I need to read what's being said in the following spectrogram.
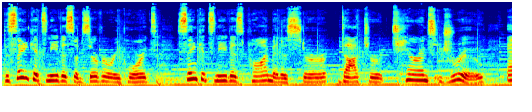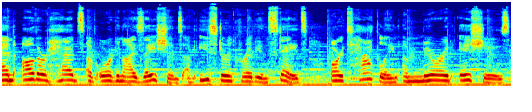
The St. Kitts Nevis Observer reports St. Kitts Nevis Prime Minister Dr. Terrance Drew and other heads of organizations of Eastern Caribbean states are tackling a myriad issues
